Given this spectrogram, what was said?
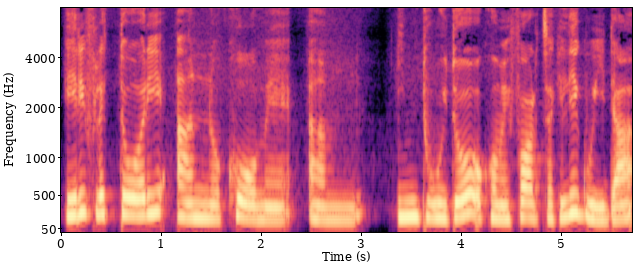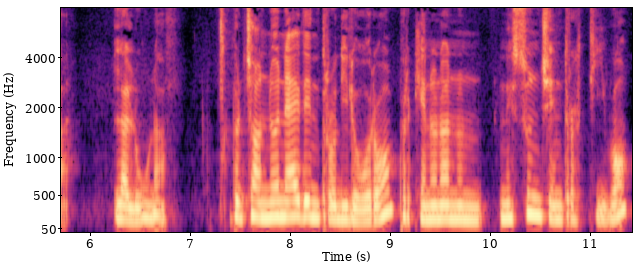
I riflettori hanno come um, intuito o come forza che li guida la luna. Perciò non è dentro di loro perché non hanno nessun centro attivo,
